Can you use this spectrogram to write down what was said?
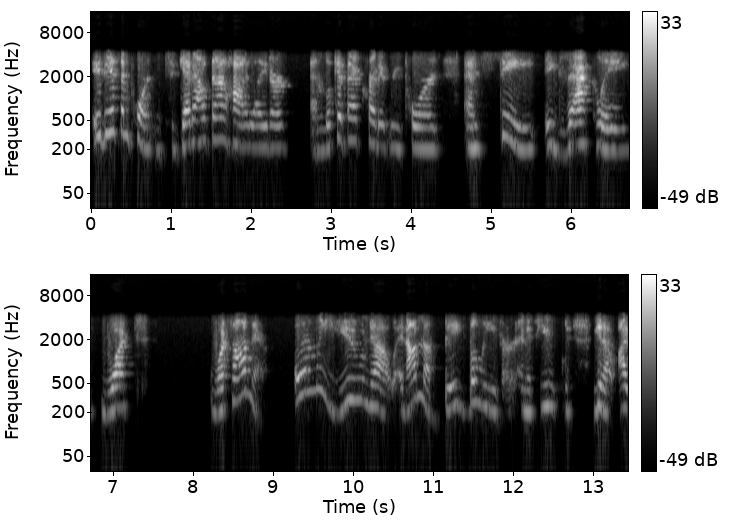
it is important to get out that highlighter and look at that credit report and see exactly what what's on there only you know and i'm a big believer and if you you know i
